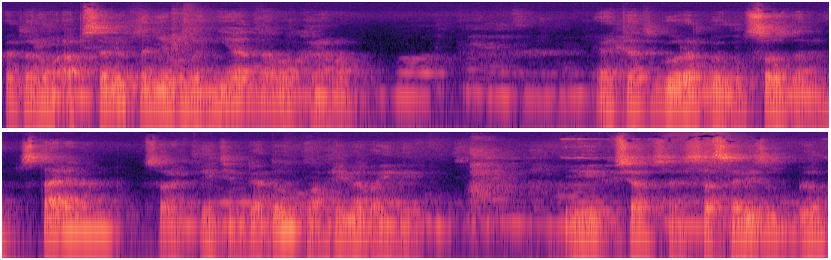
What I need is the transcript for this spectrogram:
в котором абсолютно не было ни одного храма. Этот город был создан Сталином в 1943 году во время войны. И все, социализм был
